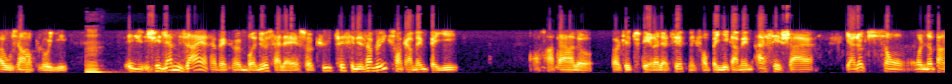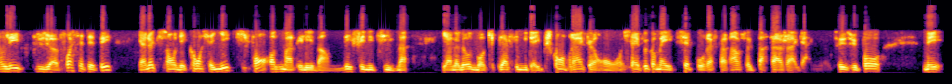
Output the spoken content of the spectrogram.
aux employés. Hmm. J'ai de la misère avec un bonus à la SAQ. C'est des employés qui sont quand même payés. On s'entend là. OK, tout est relatif, mais qui sont payés quand même assez cher. Il y en a qui sont, on en a parlé plusieurs fois cet été, il y en a qui sont des conseillers qui font augmenter les ventes, définitivement. Il y en a d'autres bon, qui placent les bouteilles. Puis je comprends que c'est un peu comme un type au restaurant, sur le partage à la gang. Tu sais, j'ai pas. Mais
